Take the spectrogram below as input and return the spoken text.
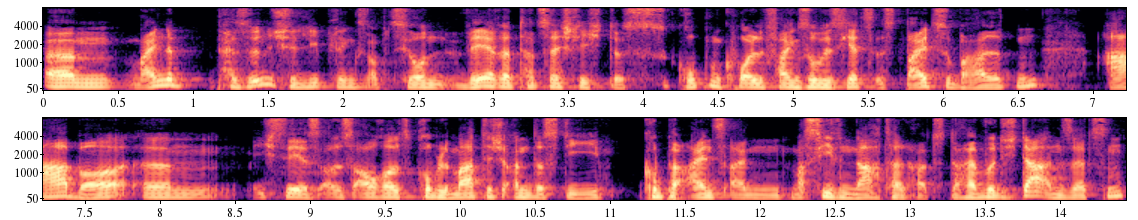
Ähm, meine persönliche Lieblingsoption wäre tatsächlich das Gruppenqualifying, so wie es jetzt ist, beizubehalten. Aber ähm, ich sehe es als, auch als problematisch an, dass die Gruppe 1 einen massiven Nachteil hat. Daher würde ich da ansetzen.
